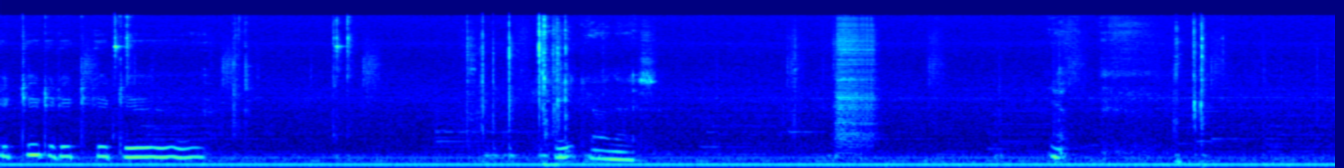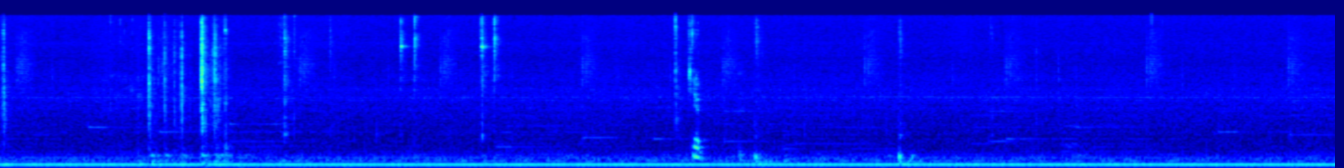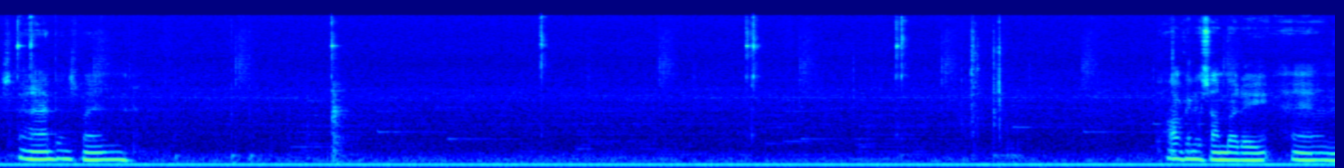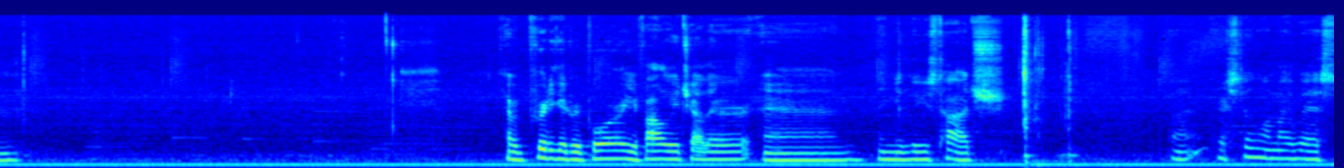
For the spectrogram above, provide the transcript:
do, do, do, do, do, do. Hate doing this. Yeah. Yep. So what happens when to somebody and have a pretty good rapport, you follow each other, and then you lose touch. But they're still on my list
